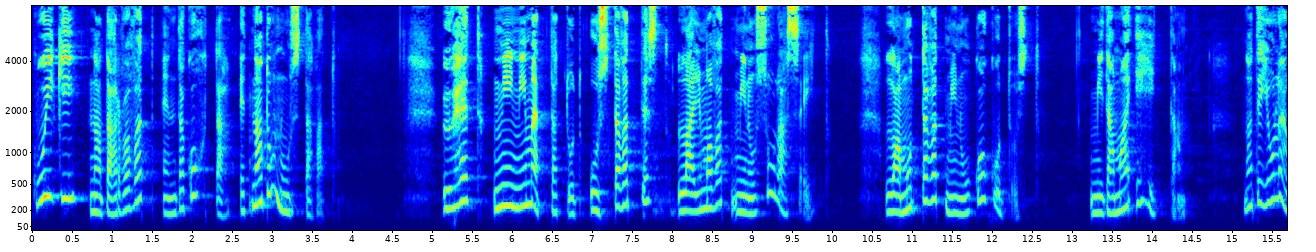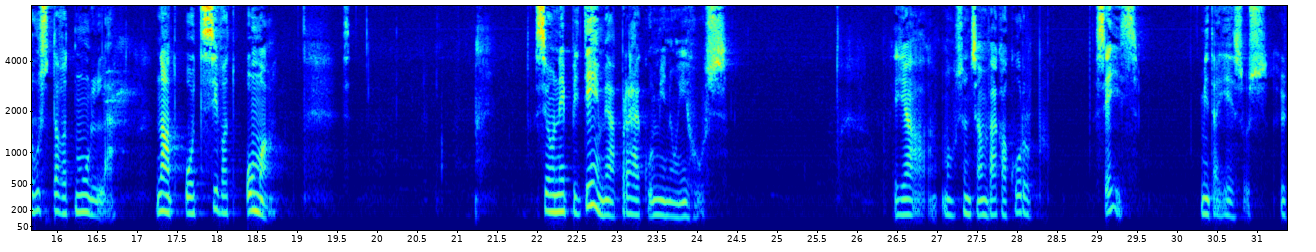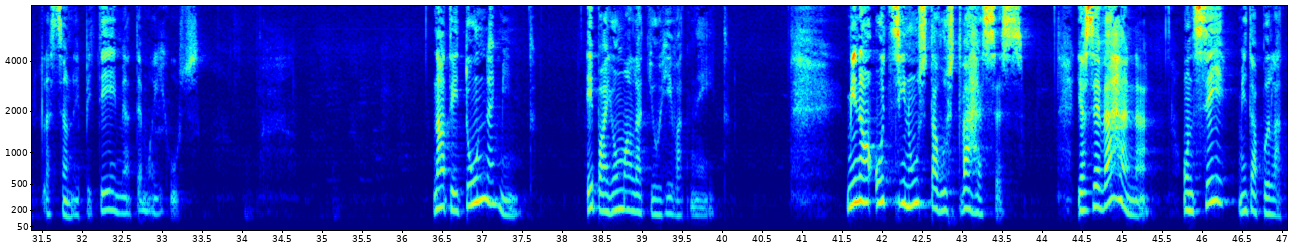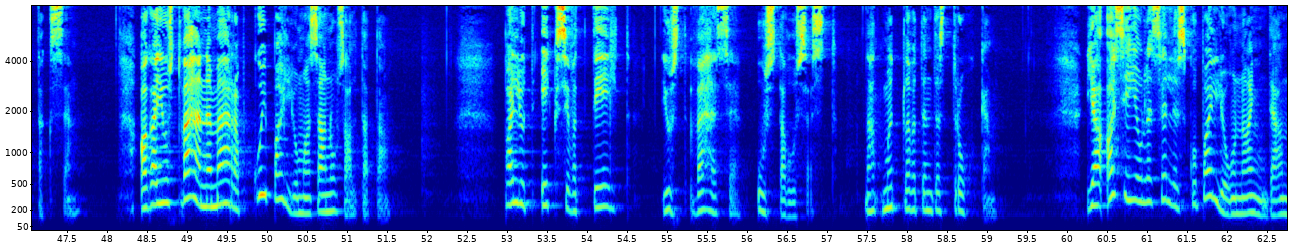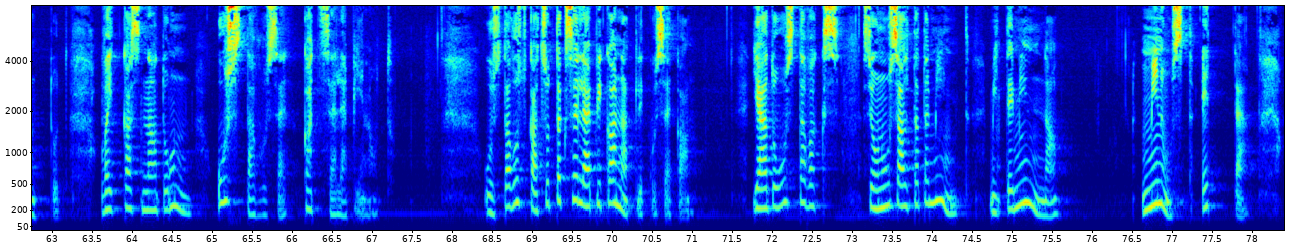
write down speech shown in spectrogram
kuigi nad arvavad enda kohta, et nad on ustavad ühed niinimetatud ustavatest laimavad minu sulaseid, lammutavad minu kogudust, mida ma ehitan. Nad ei ole ustavad mulle, nad otsivad oma. see on epideemia praegu minu ihus. ja ma usun, see on väga kurb seis, mida Jeesus ütles, see on epideemia tema ihus Nad ei tunne mind, ebajumalad juhivad neid. mina otsin ustavust väheses ja see vähene on see, mida põlatakse. aga just vähene määrab, kui palju ma saan usaldada. paljud eksivad teelt just vähese ustavusest. Nad mõtlevad endast rohkem. ja asi ei ole selles, kui palju on ande antud, vaid kas nad on ustavuse katse läbinud. ustavust katsutakse läbi kannatlikkusega. jääda ustavaks, see on usaldada mind, mitte minna minust ette,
